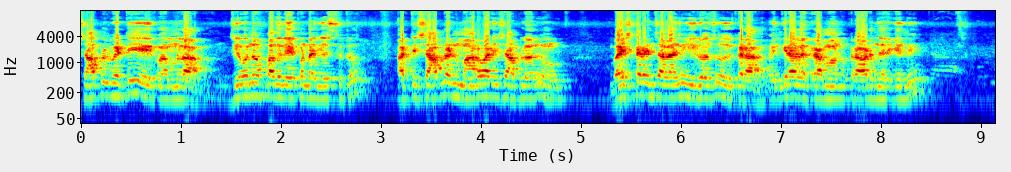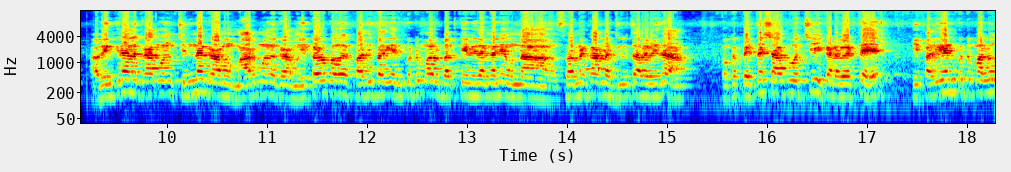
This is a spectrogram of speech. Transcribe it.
షాపులు పెట్టి మమ్మల్ని జీవనోపాధి లేకుండా చేస్తుంటూ అట్టి షాపులను మార్వాడి షాపులను బహిష్కరించాలని ఈరోజు ఇక్కడ వెంకిరాల గ్రామానికి రావడం జరిగింది. ఆ వెంకిరాల గ్రామం చిన్న గ్రామం మారుమూల గ్రామం. ఇక్కడ ఒక పది పదిహేను కుటుంబాలు బతికే విధంగానే ఉన్న స్వర్ణకారుల జీవితాల మీద ఒక పెద్ద షాపు వచ్చి ఇక్కడ పెడితే ఈ పదిహేను కుటుంబాలు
